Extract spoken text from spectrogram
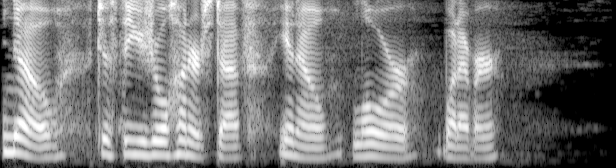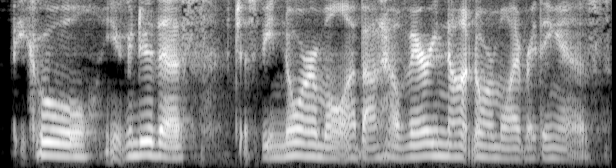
no, just the usual hunter stuff. You know, lore, whatever. Be cool, you can do this. Just be normal about how very not normal everything is.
